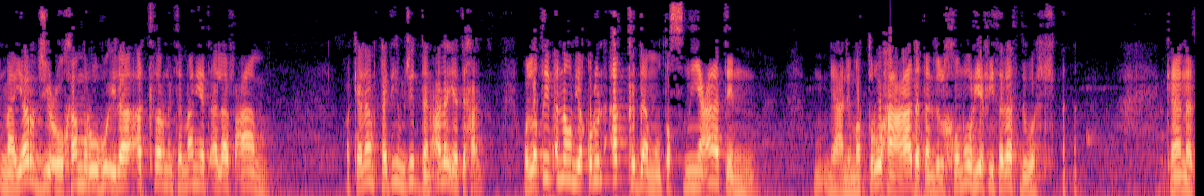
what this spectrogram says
ما يرجع خمره إلى أكثر من ثمانية ألاف عام. وكلام قديم جدا على أي حال. واللطيف أنهم يقولون أقدم تصنيعات يعني مطروحة عادة للخمور هي في ثلاث دول. كانت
